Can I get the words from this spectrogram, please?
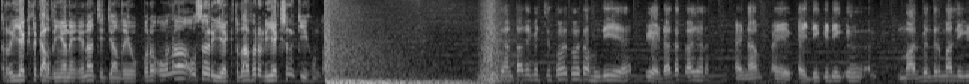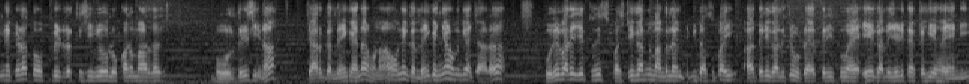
ਰਿਐਕਟ ਕਰਦੀਆਂ ਨੇ ਇਹਨਾਂ ਚੀਜ਼ਾਂ ਦੇ ਉੱਪਰ, ਉਹਨਾਂ, ਉਸ ਰਿਐਕਟ ਦਾ ਫਿਰ ਰਿਐਕਸ਼ਨ ਕੀ ਹੁੰਦਾ? ਜਨਤਾ ਦੇ ਵਿੱਚ ਤੋਏ ਤੋਏ ਤਾਂ ਹੁੰਦੀ ਹੈ ਵੀ ਐਡਾ ਧੱਕਾ ਯਾਰ ਐਨਾ ਐਡੀ ਕਿਡੀ ਮਾਲਵਿੰਦਰ ਮਾਲੀ ਨੇ ਕਿਹੜਾ ਤੋਪ ਪੀੜ ਰੱਖੀ ਸੀ ਵੀ ਉਹ ਲੋਕਾਂ ਨੂੰ ਮਾਰਦਾ ਸੀ? ਬੋਲਦੇ ਸੀ ਨਾ, ਚਾਰ ਗੱਲਾਂ ਹੀ ਕਹਿੰਦਾ ਹੋਣਾ, ਉਹਨੇ ਗੱਲਾਂ ਹੀ ਕਹੀਆਂ ਹੋਣਗੀਆਂ ਚਾਰ। ਉਹਦੇ ਬਾਰੇ ਜੇ ਤੁਸੀਂ ਸਪਸ਼ਟੀਕਰਨ ਮੰਗ ਲੈਣ ਵੀ ਦੱਸ ਭਾਈ, ਆ ਤੇਰੀ ਗੱਲ ਝੂਠ ਹੈ, ਤੇਰੀ ਤੂੰ ਐ, ਇਹ ਗੱਲ ਜਿਹੜੀ ਤੈਂ ਕਹੀ ਹੈ ਨਹੀਂ,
